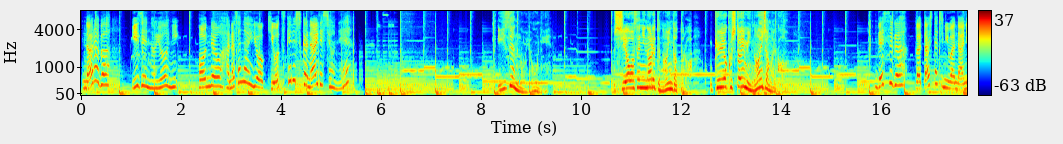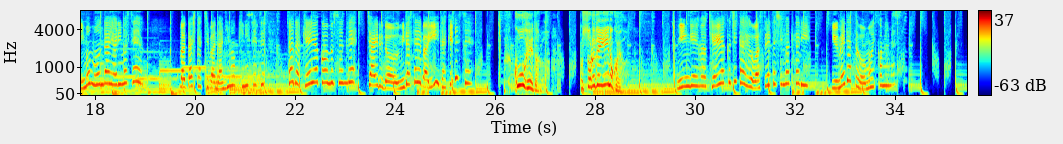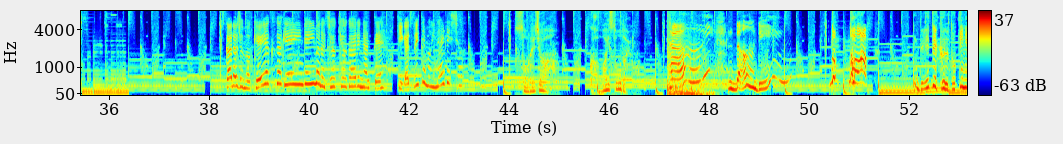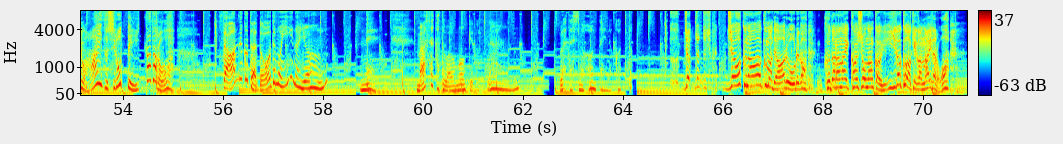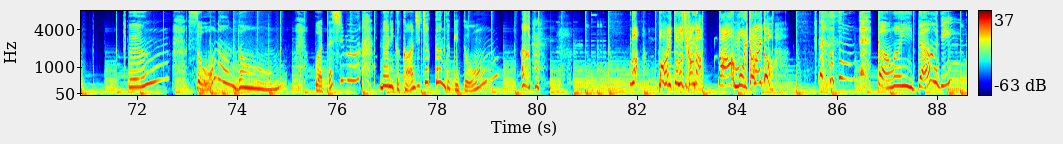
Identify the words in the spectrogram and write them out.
ならば以前のように本音を話さないよう気をつけるしかないでしょうね。以前のように？幸せになれてないんだったら契約した意味ないじゃないか。ですが私たちには何も問題ありません。私たちは何も気にせずただ契約を結んでチャイルドを生み出せればいいだけです。不公平だろ。それでいいのかよ。人間は契約自体を忘れてしまったり夢だと思い込みます。彼女も契約が原因で今の状況があるなんて気がついてもいないでしょう。それじゃあかわいそうだよ。はーいダーリン。あ出てくる時には合図しろって言っただろそんなことはどうでもいいのよ。ねえまさかとは思うけどさ。私の本体のこと。じゃ、じゃ、じゃ邪悪な悪魔である俺がくだらない干渉なんか抱くわけがないだろう。ーん？そうなんだ。私は何か感じちゃったんだけどバイトの時間だ。ああもう行かないと。かわいいダーリン。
